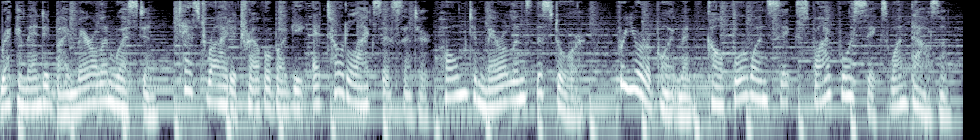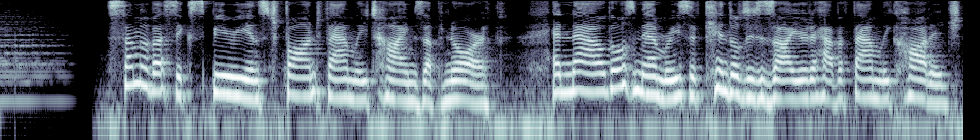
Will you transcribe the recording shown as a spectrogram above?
Recommended by Marilyn Wetston. Test ride a Travel Buggy at Total Access Center, home to Marilyn's The Store. For your appointment, call 416 546 1000. Some of us experienced fond family times up north. And now those memories have kindled a desire to have a family cottage,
